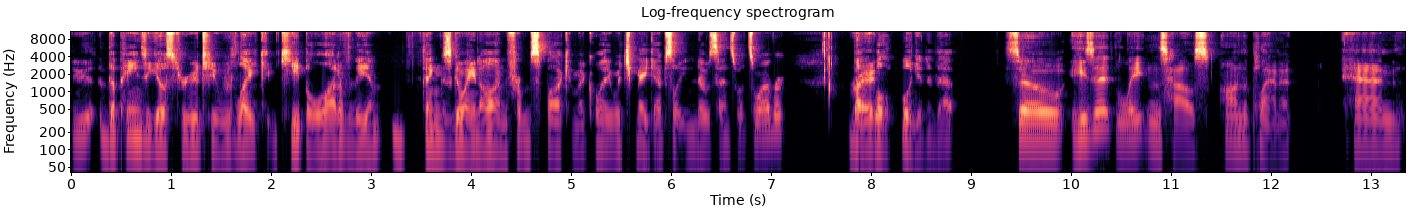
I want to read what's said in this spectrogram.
the pains he goes through to like keep a lot of the um, things going on from Spock and McCoy, which make absolutely no sense whatsoever. But Right. we'll we'll get into that. So he's at Leighton's house on the planet, and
